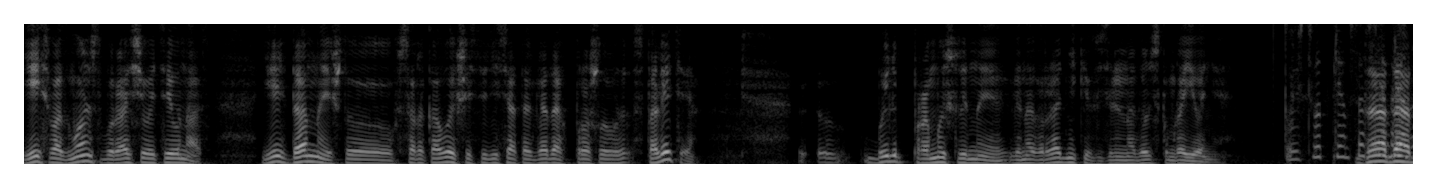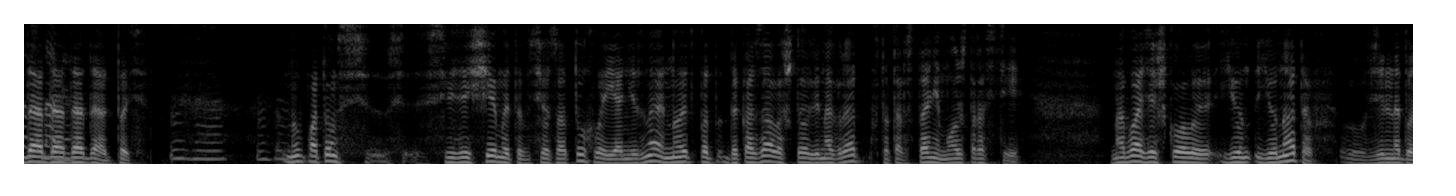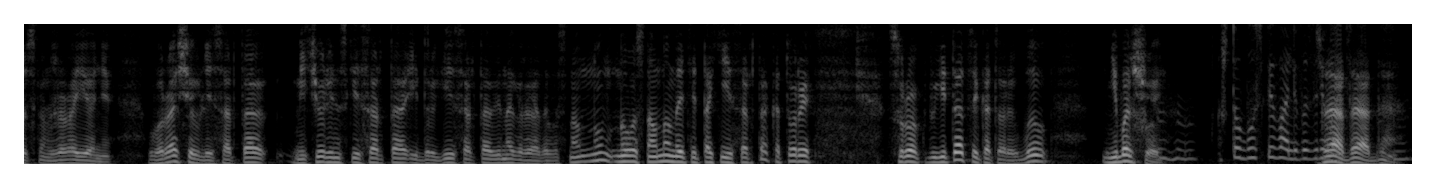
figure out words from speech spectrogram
Есть возможность выращивать и у нас. Есть данные, что в 40-х, 60-х годах прошлого столетия э, были промышленные виноградники в Зеленодольском районе. То есть вот прям совсем да, да, да, нами. да, да, да. То есть, Угу, угу. ну потом в, связи с чем это все затухло, я не знаю, но это доказало, что виноград в Татарстане может расти. На базе школы ю, юнатов в Зеленодольском же районе выращивали сорта, мичуринские сорта и другие сорта винограда. В основном, ну, но в основном эти такие сорта, которые срок вегетации которых был небольшой. Угу. Чтобы успевали вызревать. Да, да, да. Угу.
